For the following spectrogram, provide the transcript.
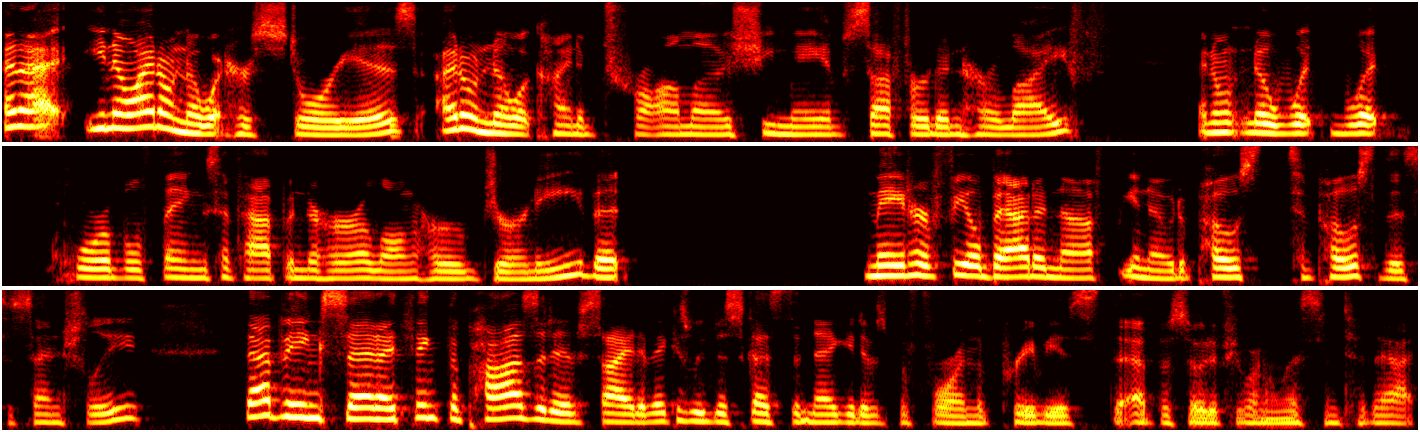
and I, you know, I don't know what her story is. I don't know what kind of trauma she may have suffered in her life. I don't know what what horrible things have happened to her along her journey that made her feel bad enough, you know, to post to post this essentially. that being said, I think the positive side of it, because we discussed the negatives before in the previous the episode, if you want to listen to that.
